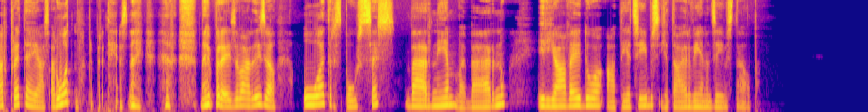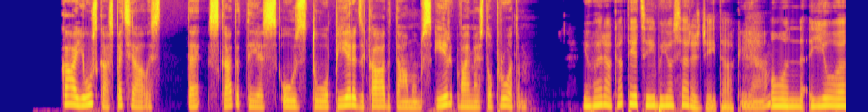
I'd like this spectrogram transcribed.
ar pretējās, ar otru, pretējās, ne, nepareizi vārdu izvēle, otras puses bērniem vai bērnu ir jāveido attiecības, ja tā ir viena dzīves telpa. Kā jūs, kā speciāliste, skatāties uz to pieredzi, kāda tā mums ir, vai mēs to protam? Jo vairāk attiecību, jo sarežģītāk. Jā. Un jo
